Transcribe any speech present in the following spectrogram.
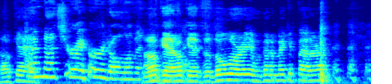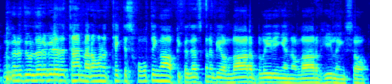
okay. I'm not sure I heard all of it. Okay, okay, so don't worry, we're gonna make it better. We're gonna do a little bit at a time. I don't wanna take this whole thing off because that's gonna be a lot of bleeding and a lot of healing. So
